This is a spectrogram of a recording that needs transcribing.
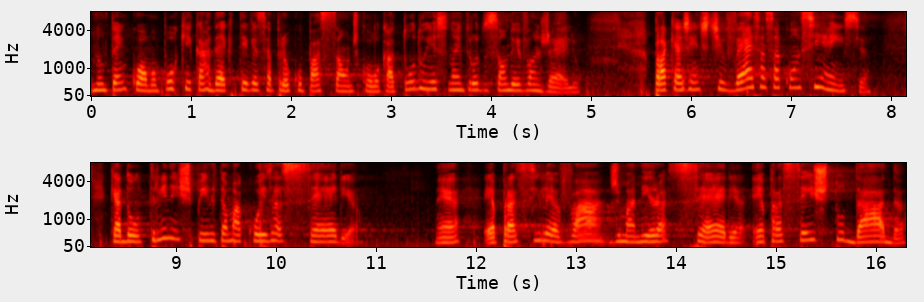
não tem como. Por que Kardec teve essa preocupação de colocar tudo isso na introdução do Evangelho? Para que a gente tivesse essa consciência que a doutrina espírita é uma coisa séria né? é para se levar de maneira séria, é para ser estudada.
